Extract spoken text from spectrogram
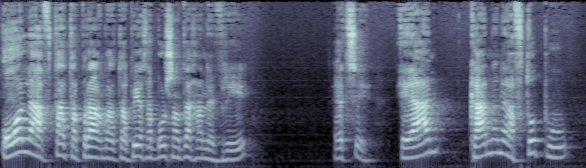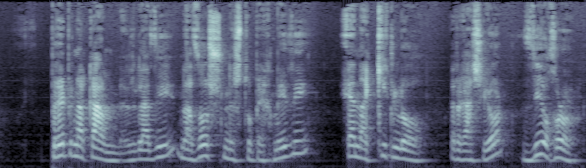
όλα αυτά τα πράγματα τα οποία θα μπορούσαν να τα είχαν βρει, έτσι, εάν κάνανε αυτό που πρέπει να κάνουν, δηλαδή να δώσουν στο παιχνίδι ένα κύκλο εργασιών δύο χρόνων.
